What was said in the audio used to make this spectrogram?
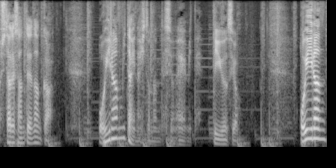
吉武さんってなんか、花魁みたいな人なんですよね、みたいって言うんですよ。花魁、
